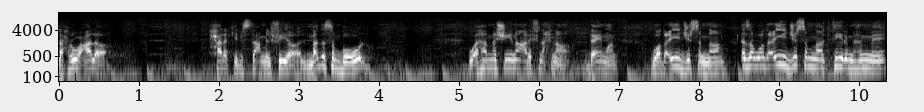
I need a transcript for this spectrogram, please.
رح روح على حركة بستعمل فيها ال medicine ball وأهم شيء نعرف نحن دائما وضعية جسمنا. إذا وضعية جسمنا كثير مهمة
